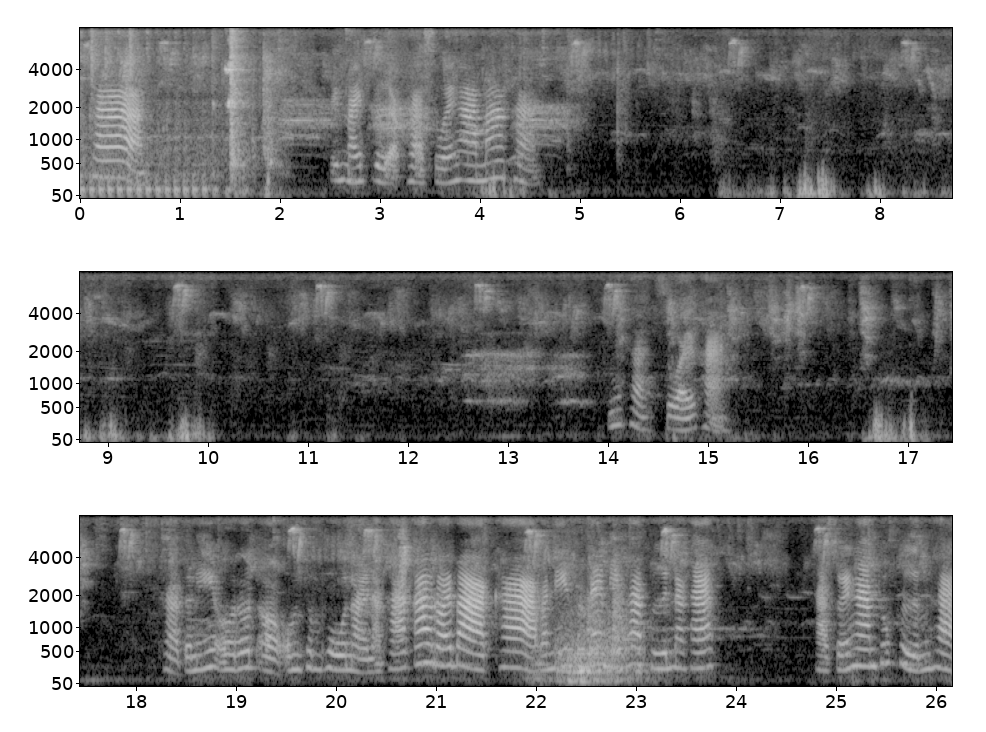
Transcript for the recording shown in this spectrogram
สค่ะ เป็นไหมเปลือกค่ะ สวยงามมากค่ะ นี่ค่ะ สวยค่ะ ค่ะตัวนี้โอรสออกอมชมพูหน่อยนะคะ900บาทค่ะ วันนี้คุณแม่มีผ้าพื้นนะคะ ค่ะสวยงามทุกผืนค่ะ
